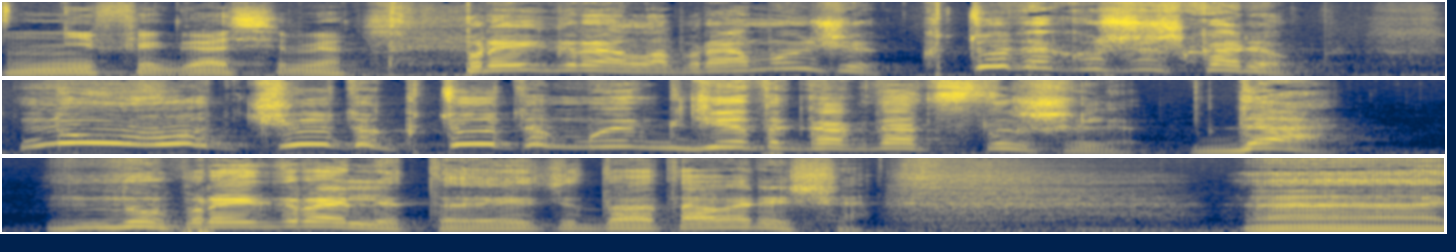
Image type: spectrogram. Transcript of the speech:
Нифига себе. Проиграл Абрамович. Кто такой Шишкарев? Ну вот что-то, кто-то мы где-то когда-то слышали. Да, ну проиграли-то эти два товарища. Э,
